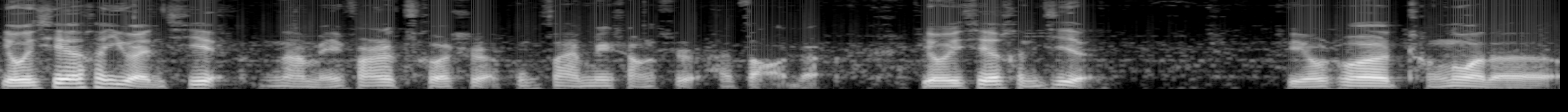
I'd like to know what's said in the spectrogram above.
有一些很远期，那没法测试，公司还没上市，还早着；有一些很近。比如说，承诺的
